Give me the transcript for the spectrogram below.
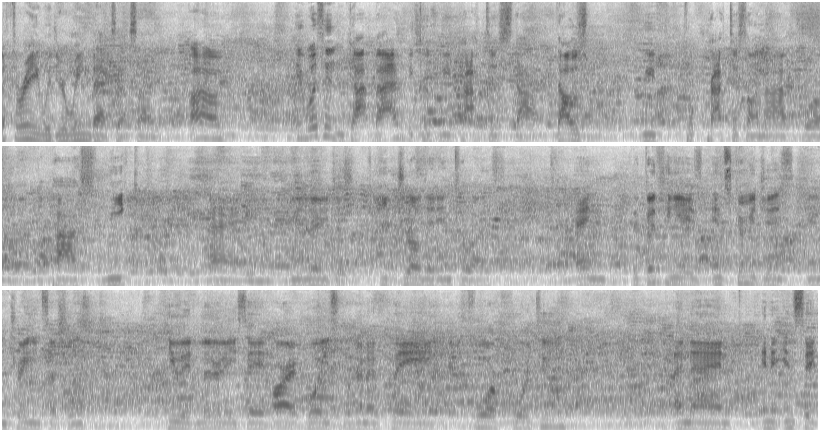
a three with your wing backs outside? Um, it wasn't that bad because we practiced that. That was we practiced on that for the past week, and we literally just he drilled it into us. And the good thing is, in scrimmages and training sessions, he would literally say, "All right, boys, we're gonna play four-four-two," and then in an instant.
